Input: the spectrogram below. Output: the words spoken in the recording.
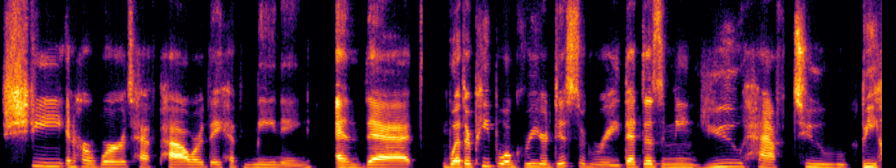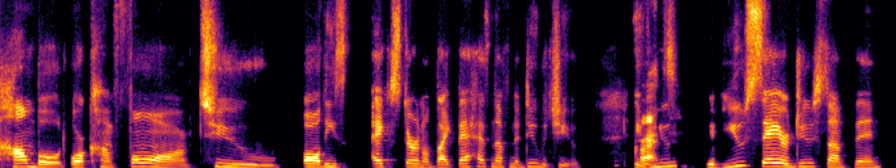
she and her words have power, they have meaning, and that whether people agree or disagree, that doesn't mean you have to be humbled or conform to all these external, like that has nothing to do with you. Correct. If you if you say or do something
